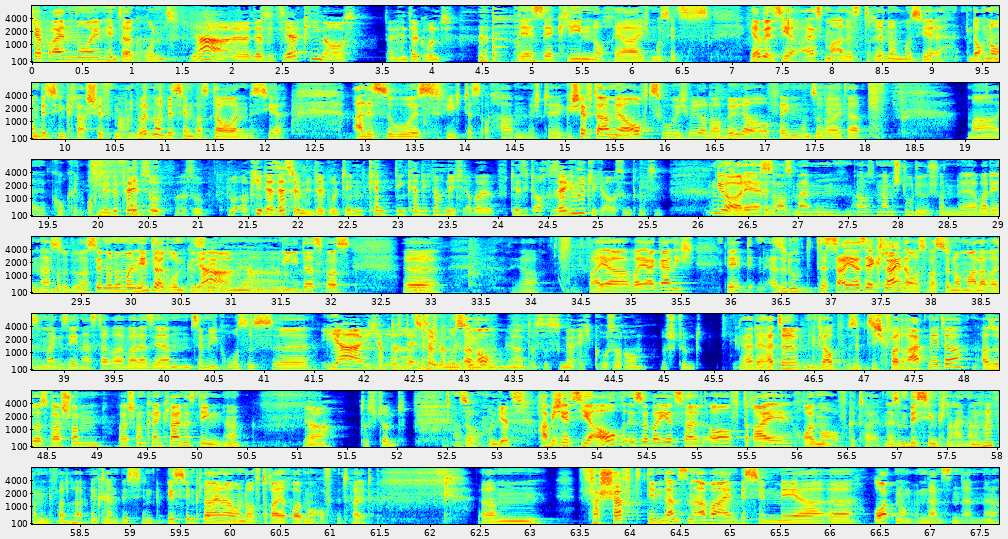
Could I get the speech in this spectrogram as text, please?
ich habe einen neuen Hintergrund. Ja, äh, der sieht sehr clean aus, dein Hintergrund. Der ist sehr clean noch, ja. Ich muss jetzt, ich habe jetzt hier erstmal alles drin und muss hier doch noch ein bisschen klar Schiff machen. Wird noch ein bisschen was dauern, bis hier alles so ist, wie ich das auch haben möchte. Geschäfte haben ja auch zu, ich will ja noch Bilder aufhängen und so weiter. Mal gucken. Och, mir gefällt so. Also, du, okay, der Sessel im Hintergrund, den kenn, den kannte ich noch nicht, aber der sieht auch sehr gemütlich aus im Prinzip. Ja, Also, der ist aus meinem aus meinem Studio schon. ne? Aber den hast du, du hast ja immer nur meinen Hintergrund gesehen Ja, und ja, ja. nie das, was äh, ja war ja war ja gar nicht. Also du, das sah ja sehr klein aus, was du normalerweise mal gesehen hast. Dabei war das ja ein ziemlich großes. Äh, Ja, ich habe das bei Instagram großer gesehen. Raum. Ja, das ist ein echt großer Raum, das stimmt. Ja, der hatte, ich glaube, 70 Quadratmeter. Also das war schon war schon kein kleines Ding, ne? Ja, das stimmt. Also Und jetzt? Habe ich jetzt hier auch, ist aber jetzt halt auf drei Räume aufgeteilt. Das ist ein bisschen kleiner Mhm. von den Quadratmetern. Ein bisschen, bisschen kleiner und auf drei Räume aufgeteilt. Ähm, verschafft dem Ganzen aber ein bisschen mehr äh, Ordnung im Ganzen dann, ne?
